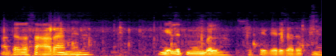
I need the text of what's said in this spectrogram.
आता कसा आराम आहे ना. गेलेत मुंबईला. शेती वगैरे करत नाही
